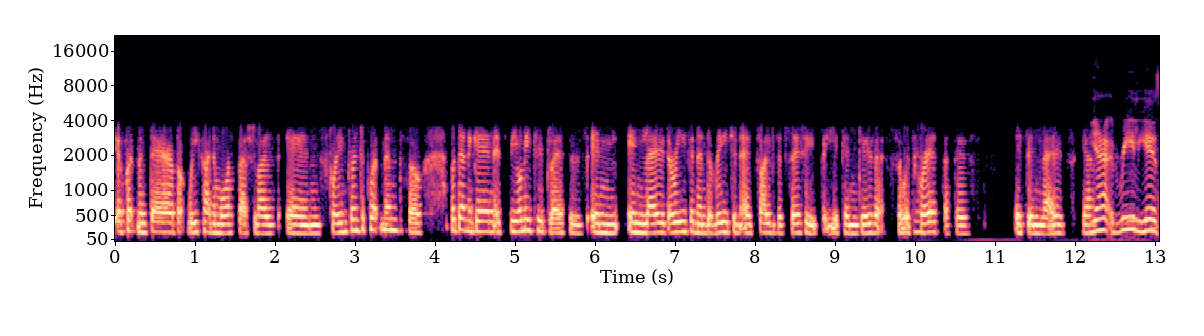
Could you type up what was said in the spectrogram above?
equipment there, but we kind of more specialise in screen print equipment. So, but then again, it's the only two places in in Louth or even in the region outside of the city that you can do this. So it's great that there's it's in Louth. Yeah. Yeah, it really is.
